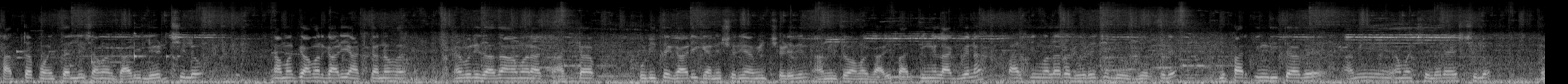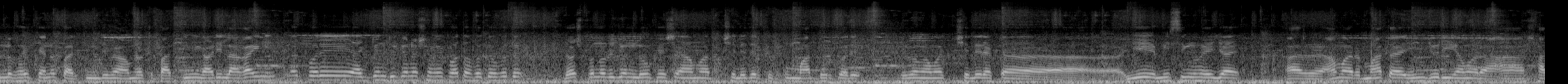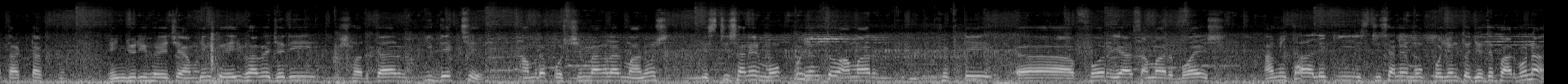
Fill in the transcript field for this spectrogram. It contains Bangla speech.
সাতটা পঁয়তাল্লিশ, আমার গাড়ি লেট ছিল। আমাকে আমার গাড়ি আটকানো হয়। আমি বলি, দাদা, আমার আট- আটটা কুড়িতে গাড়ি, জ্ঞানেশ্বরী, আমি ছেড়ে দিন। আমি তো আমার গাড়ি পার্কিংয়ে লাগবে না। পার্কিংওয়ালারা ধরেছে জোর জোর করে যে পার্কিং দিতে হবে। আমি, আমার ছেলেরা এসেছিল। বলল, ভাই, কেন পার্কিং দেবে? আমরা তো পার্কিংয়ে গাড়ি লাগাইনি। তারপরে একজন দুজনের সঙ্গে কথা হতে হতে দশ পনেরো জন লোক এসে আমার ছেলেদেরকে খুব মারধর করে এবং আমার ছেলের একটা ইয়ে মিসিং হয়ে যায়। আর আমার মাথায় ইঞ্জুরি আমার সাত আটটা ইঞ্জুরি হয়েছে। কিন্তু এইভাবে যদি সরকার কি দেখছে, আমরা পশ্চিমবাংলার মানুষ, স্টেশনের মুখ পর্যন্ত আমার ফিফটি ফোর ইয়ার্স আমার বয়স আমি তাহলে কি স্টেশনের মুখ পর্যন্ত যেতে পারব না?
